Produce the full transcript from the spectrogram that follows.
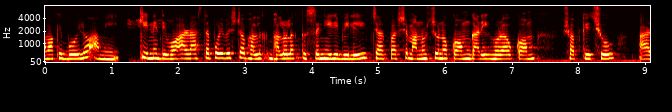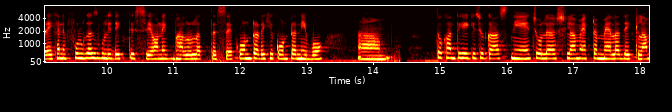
আমাকে বইলো, আমি কিনে দিব। আর রাস্তার পরিবেশটাও ভালো ভালো লাগতেছে, নিরিবিলি। চারপাশে মানুষজনও কম, গাড়ি ঘোড়াও কম সব কিছু আর এখানে ফুল গাছগুলি দেখতেছে, অনেক ভালো লাগতেছে। কোনটা রেখে কোনটা নিব? তো ওখান থেকে কিছু গাছ নিয়ে চলে আসলাম, একটা মেলা দেখলাম।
